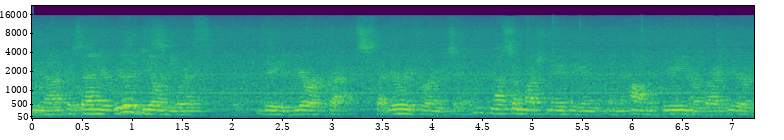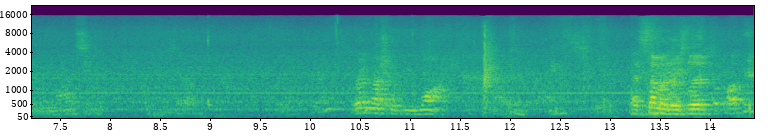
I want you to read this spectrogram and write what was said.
You know, because then you're really dealing with the bureaucrats that you're referring to, not so much maybe in, in on the green or right here in Madison. So, Very much what we want. As someone who's lived Okay.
